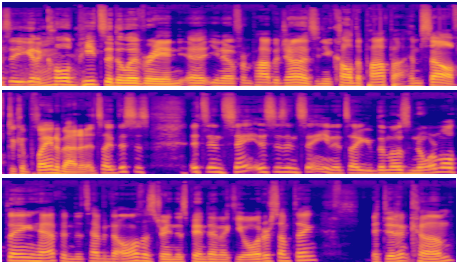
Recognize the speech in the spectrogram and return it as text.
so you get a cold pizza delivery and uh, you know from Papa John's and you call the Papa himself to complain about it. It's like this is it's insane. This is insane. It's like the most normal thing happened. It's happened to all of us during this pandemic. You order something, it didn't come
